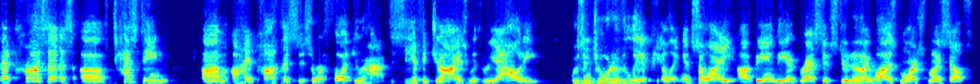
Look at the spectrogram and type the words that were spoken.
that process of testing um, a hypothesis or a thought you have to see if it jives with reality was intuitively appealing. And so I, uh, being the aggressive student I was, marched myself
